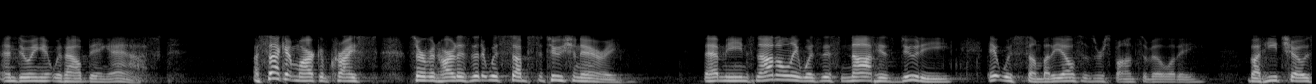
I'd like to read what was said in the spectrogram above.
and doing it without being asked. A second mark of Christ's servant heart is that it was substitutionary. That means not only was this not his duty, it was somebody else's responsibility, but he chose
